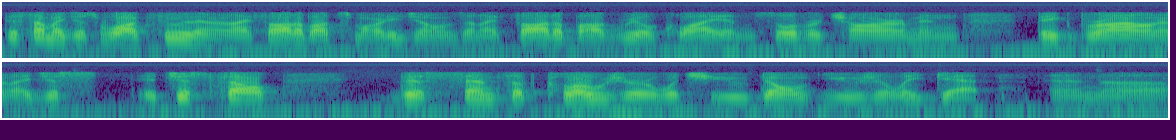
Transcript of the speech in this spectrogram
this time I just walked through there and I thought about Smarty Jones and I thought about Real Quiet and Silver Charm and Big Brown, and I just it just felt this sense of closure which you don't usually get, and uh,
